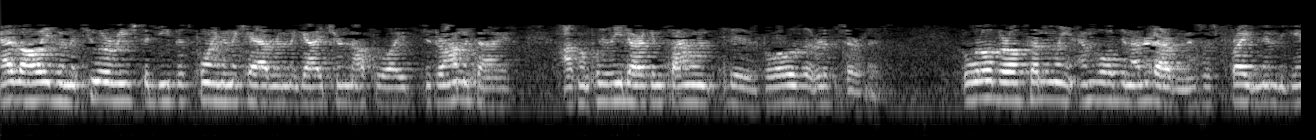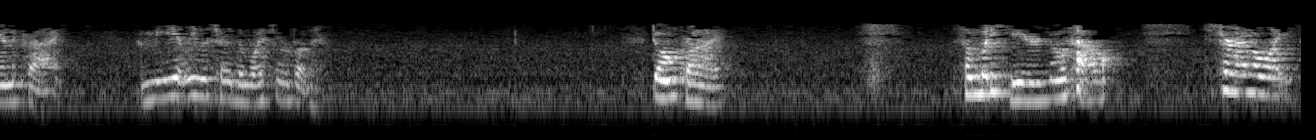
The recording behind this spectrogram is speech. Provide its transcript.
As always, when the two reached the deepest point in the cavern, the guide turned off the lights to dramatize how completely dark and silent it is below the earth's surface. The little girl, suddenly enveloped in utter darkness, was frightened and began to cry. Immediately was heard the voice of her brother. Don't cry. Somebody here knows how to turn on the lights.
